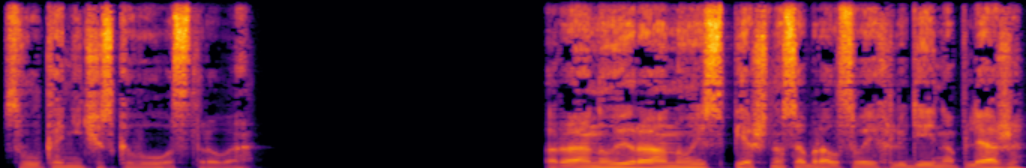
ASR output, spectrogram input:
с вулканического острова. Рануи Рануи спешно собрал своих людей на пляже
